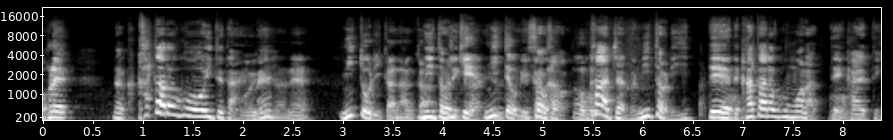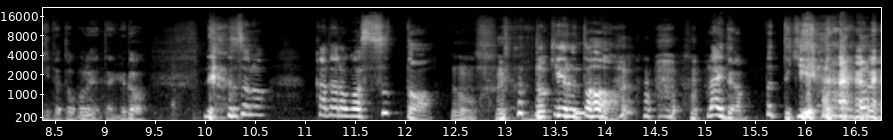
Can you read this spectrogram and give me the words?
俺なんかカタログを置いてたんよね。ニトリかなんか。ニトリ池ニトリかな。そうそう、ん。母ちゃんとニトリ行ってでカタログもらって帰ってきたところやったんやけど、でそのカタログをスッとうん。どけると ライトがプッて消えないよね。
